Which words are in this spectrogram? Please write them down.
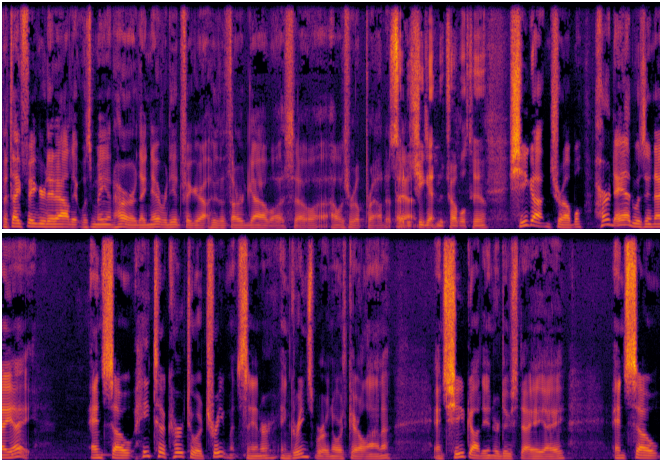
but they figured it out. It was me and her. They never did figure out who the third guy was. So uh, I was real proud of So that. did she get into trouble too? she got in trouble. Her dad was in AA. And so he took her to a treatment center in Greensboro, North Carolina, and she got introduced to AA. And so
